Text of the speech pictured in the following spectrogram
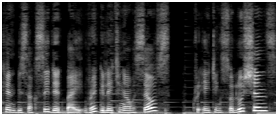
can be succeeded by regulating ourselves, creating solutions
